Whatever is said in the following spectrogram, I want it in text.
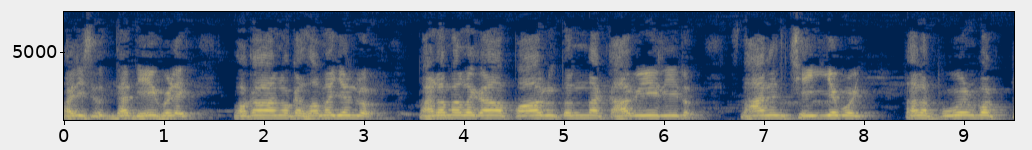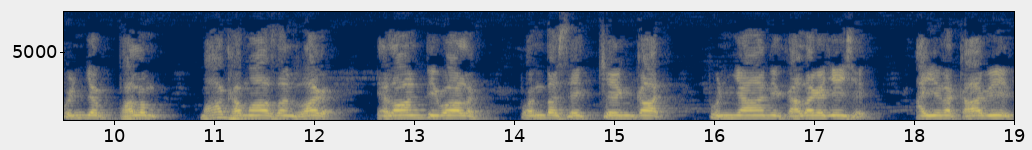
పరిశుద్ధ దేవుడై ఒకనొక సమయంలో పడమరగా పారుతున్న కావేరీలో స్నానం చెయ్యబోయి తన పూర్వ పుణ్య ఫలం మాఘమాసం రాగ ఎలాంటి వాళ్ళకు పొందశక్యం కాదు పుణ్యాన్ని కలగజేసే అయిన కావేరి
